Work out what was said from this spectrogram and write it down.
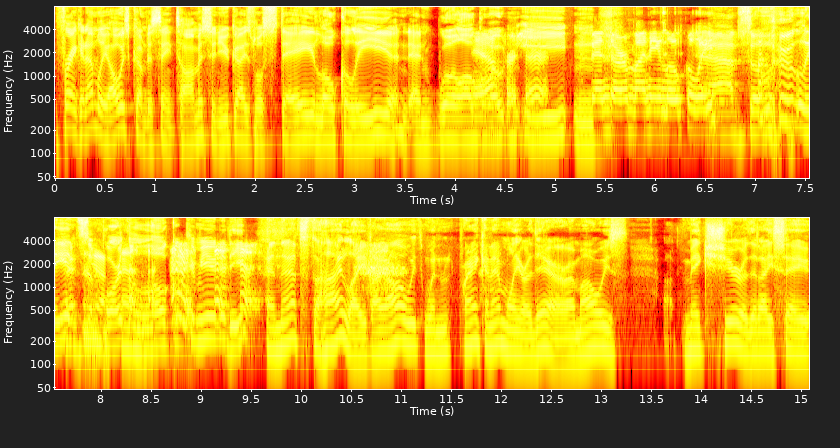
Frank and Emily always come to St. Thomas, and you guys will stay locally, and and we'll all Yeah, go out and sure. eat and. Spend our money locally. Absolutely, and support the local community. And that's the highlight. I always, when Frank and Emily are there, I'm always uh, make sure that I say,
